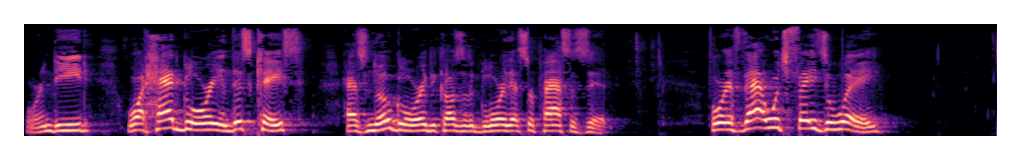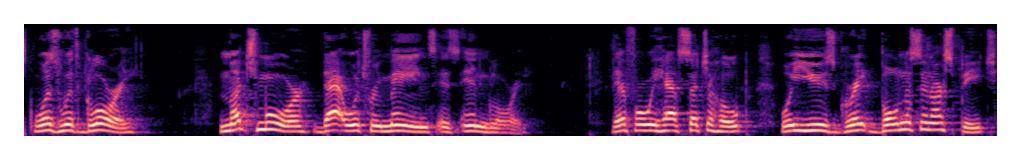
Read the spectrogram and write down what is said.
For indeed, what had glory in this case has no glory because of the glory that surpasses it. For if that which fades away was with glory, much more that which remains is in glory. Therefore we have such a hope. We use great boldness in our speech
